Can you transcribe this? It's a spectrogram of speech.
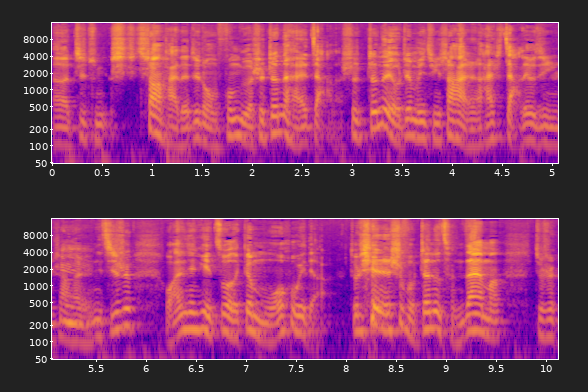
呃这群上海的这种风格是真的还是假的？是真的有这么一群上海人，还是假的有这群上海人？你其实完全可以做的更模糊一点儿。就这些人是否真的存在吗？就是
